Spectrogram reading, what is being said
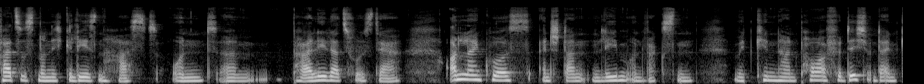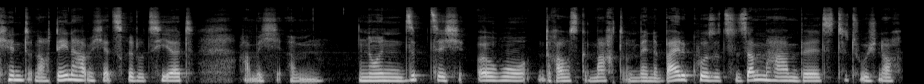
falls du es noch nicht gelesen hast. Und ähm, parallel dazu ist der Online-Kurs entstanden, Leben und Wachsen mit Kindern, Power für dich und dein Kind. Und auch den habe ich jetzt reduziert, habe ich ähm, 79 Euro draus gemacht. Und wenn du beide Kurse zusammen haben willst, tue ich noch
